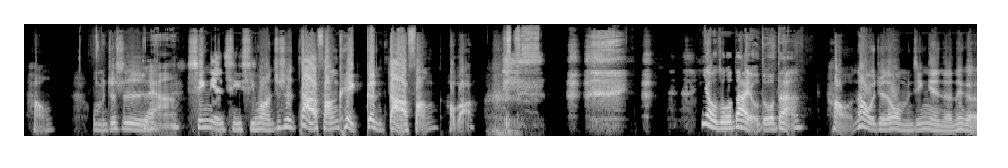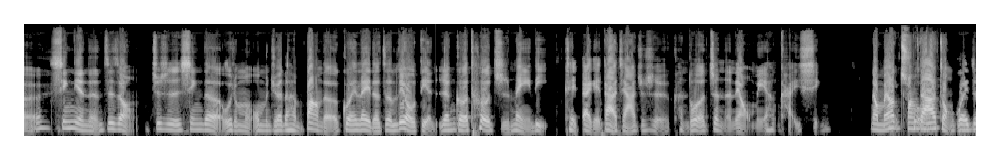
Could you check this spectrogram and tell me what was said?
好，我们就是对啊，新年新希望，就是大方可以更大方，好不好？要多大有多大。好，那我觉得我们今年的那个新年的这种就是新的，我们我们觉得很棒的归类的这六点人格特质魅力，可以带给大家就是很多的正能量，我们也很开心。那我们要没帮大家错总归，这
